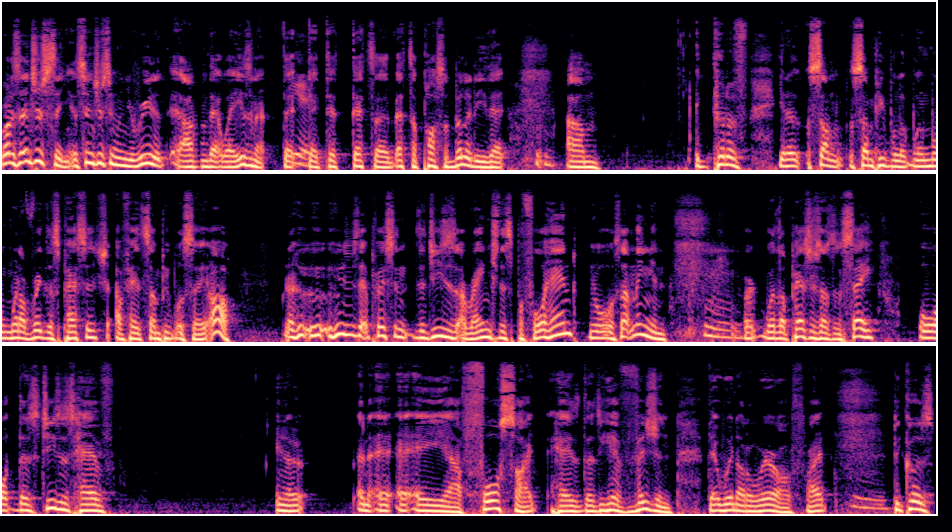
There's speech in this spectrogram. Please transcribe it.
Well, it's interesting. It's interesting when you read it um, that way, isn't it? That, Yeah. that, that that's a that's a possibility that um, it could have. You know, some some people when when I've read this passage, I've had some people say, "Oh, you know, who, who- who's that person? Did Jesus arrange this beforehand, you know, or something?" And or, well, the passage doesn't say, or does Jesus have, you know, an, a, a, a uh, foresight? Has does he have vision that we're not aware of? Right? Because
